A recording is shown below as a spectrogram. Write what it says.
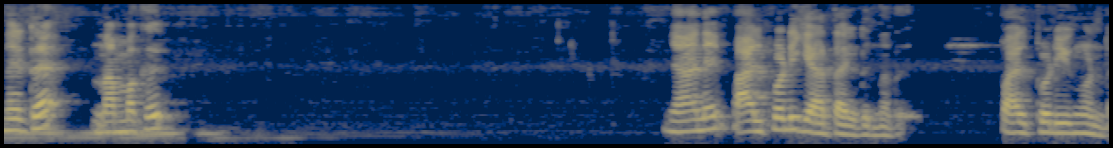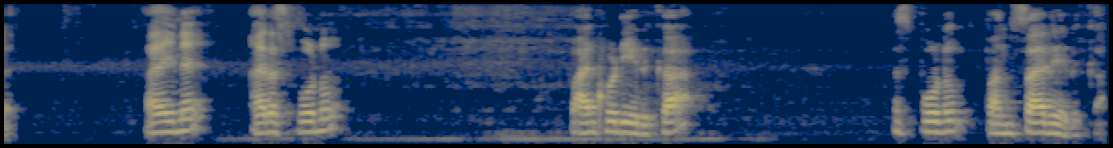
എന്നിട്ട് നമുക്ക് ഞാൻ പാൽപ്പൊടിക്കകത്താണ് ഇടുന്നത്. പാൽപ്പൊടിയും കൊണ്ട്. അതിന് അര സ്പൂണ് പാൽപ്പൊടി എടുക്കുക. സ്പൂണ് പഞ്ചസാര എടുക്കുക.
